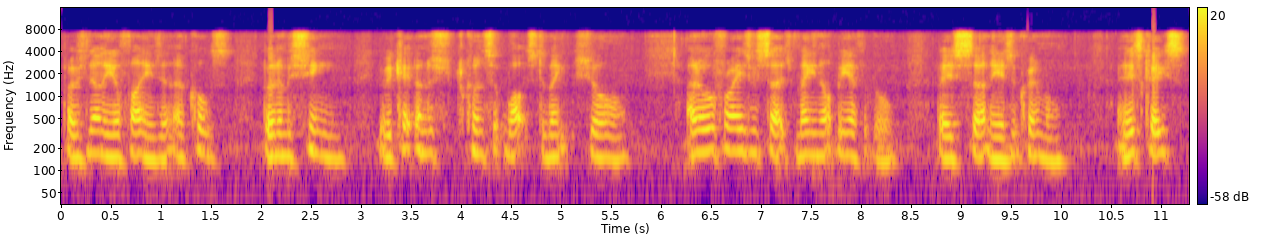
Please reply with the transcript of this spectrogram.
Publish none of your findings and, of course, burn a machine. You'll be kept under constant watch to make sure. Unauthorized research may not be ethical, but it certainly isn't criminal. In this case,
